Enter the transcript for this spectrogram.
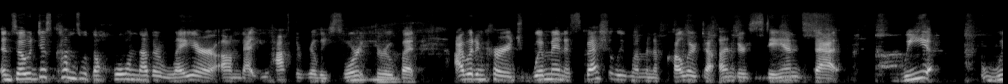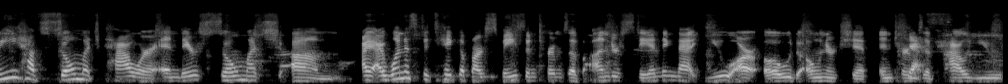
And so it just comes with a whole nother layer um, that you have to really sort through. But i would encourage women especially women of color to understand that we we have so much power and there's so much um I, I, want us to take up our space in terms of understanding that you are owed ownership in terms yes. of how you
